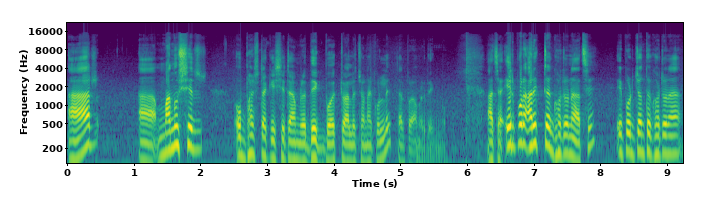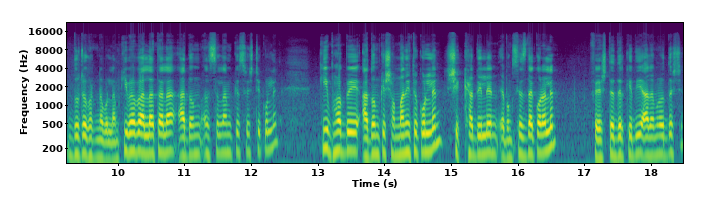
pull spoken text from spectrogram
আর মানুষের অভ্যাসটা কি সেটা আমরা দেখব একটু আলোচনা করলে তারপর আমরা দেখব। আচ্ছা এরপর আরেকটা ঘটনা আছে। এ পর্যন্ত ঘটনা দুটো ঘটনা বললাম। কীভাবে আল্লাহ তালা আদম আলাইসাল্লামকে সৃষ্টি করলেন? কীভাবে আদমকে সম্মানিত করলেন, শিক্ষা দিলেন এবং সেজদা করালেন? ফেরেশতাদেরকে দিয়ে আদমের উদ্দেশ্যে।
